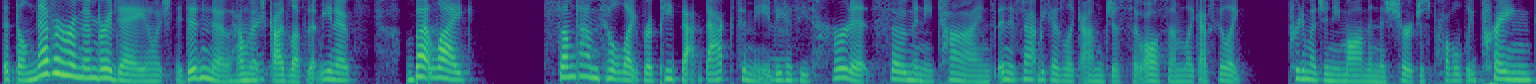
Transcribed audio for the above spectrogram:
that they'll never remember a day in which they didn't know how much God loved them. You know, but like sometimes he'll like repeat that back to me Yeah. because he's heard it so many times, and it's not because like I'm just so awesome. Like I feel like pretty much any mom in this church is probably praying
